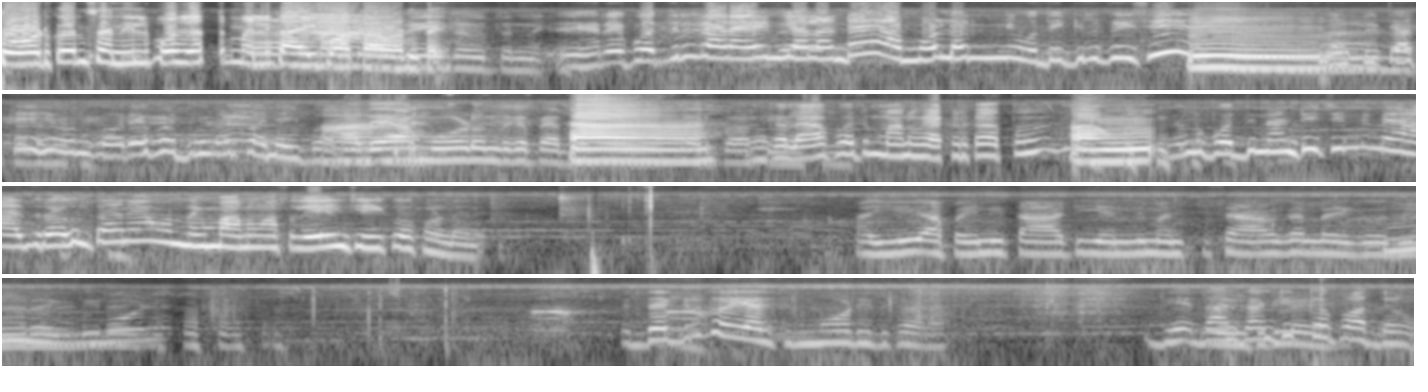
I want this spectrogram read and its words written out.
తోడుకొని సార్ నీళ్ళు పోసేస్తే మళ్ళీ కాగిపోతా ఉంటాయి రేపు పొద్దున కాడ ఏం చేయాలంటే అమ్మోళ్ళని దగ్గర తీసి అదే ఆ మూడు ఉంది ఇంకా లేకపోతే మనం ఎక్కడికి వస్తాం? అవును. పొద్దున అంటించింది మేము అది రగులుతానే ఉంది మనం అసలు ఏం చేయకోకుండా అయ్యి ఆ పైన తాటి ఇవన్నీ మంచి సేవగల్ల దగ్గరికి పోయాల్సింది మోడీ ఇది కూడా. దానికి అంటిస్తే పోద్దాం.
